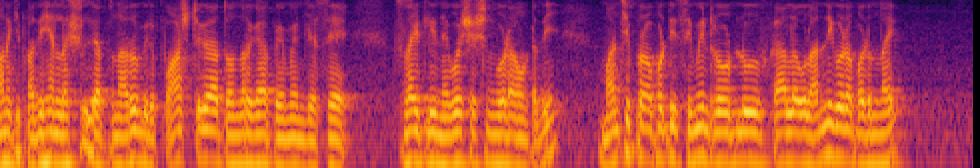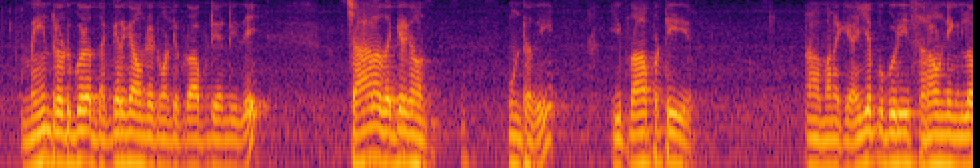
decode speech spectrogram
మనకి పదిహేను లక్షలు చెప్తున్నారు. మీరు ఫాస్ట్గా తొందరగా పేమెంట్ చేస్తే స్లైట్లీ నెగోషియేషన్ కూడా ఉంటుంది. మంచి ప్రాపర్టీ సిమెంట్ రోడ్లు కాలువలు అన్నీ కూడా పడున్నాయి. మెయిన్ రోడ్డు కూడా దగ్గరగా ఉండేటువంటి ప్రాపర్టీ అండి ఇది. చాలా దగ్గరగా ఉంటుంది. ఈ ప్రాపర్టీ మనకి అయ్యప్ప గుడి సరౌండింగ్లో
